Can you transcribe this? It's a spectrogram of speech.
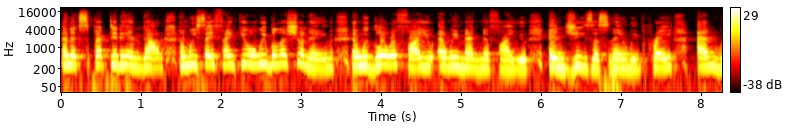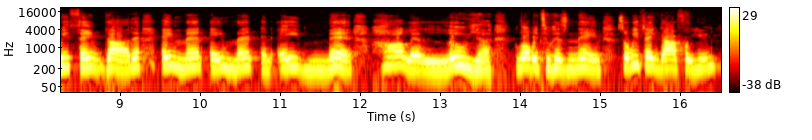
an expected expected in, God. And we say thank you and we bless your name and we glorify you and we magnify you. In Jesus' name we pray and we thank God. Amen, amen, and amen. Hallelujah. Glory to his name. So we thank God for you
